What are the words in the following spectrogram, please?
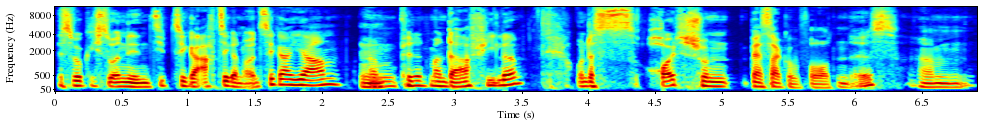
ist wirklich so in den 70er, 80er, 90er Jahren, Mhm. ähm, findet man da viele. Und dass es heute schon besser geworden ist. Ähm,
